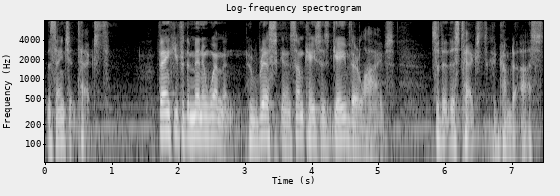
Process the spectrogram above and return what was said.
this ancient text. Thank you for the men and women who risked and in some cases gave their lives so that this text could come to us.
